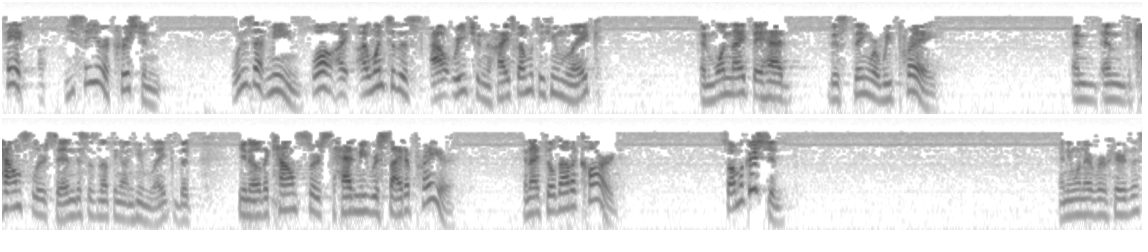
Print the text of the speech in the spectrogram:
hey, uh, you say you're a Christian, what does that mean? Well, I, I went to this outreach in high school. I went to Hume Lake, and one night they had this thing where we pray. And and the counselor said, and this is nothing on Hume Lake, but you know, the counselors had me recite a prayer. And I filled out a card. So I'm a Christian. Anyone ever hear this?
